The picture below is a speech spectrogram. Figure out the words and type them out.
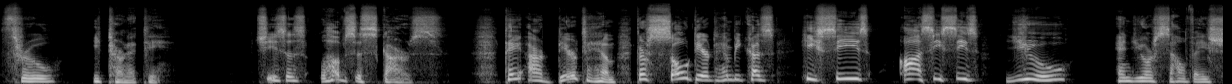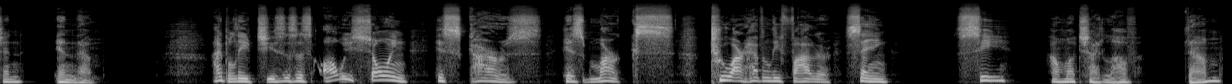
through eternity. Jesus loves his scars. They are dear to him. They're so dear to him because he sees us, he sees you and your salvation in them. I believe Jesus is always showing his scars, his marks to our Heavenly Father, saying, See how much I love them.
